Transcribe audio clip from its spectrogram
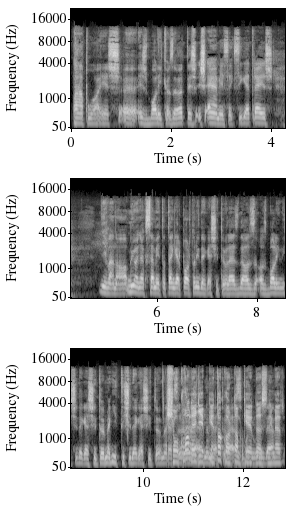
Pápua és, és Bali között, és, és elmész egy szigetre, és nyilván a műanyag szemét a tengerparton idegesítő lesz, de az, az Balin is idegesítő, meg itt is idegesítő. Mert Sok van egyébként, akartam kérdezni, de... mert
